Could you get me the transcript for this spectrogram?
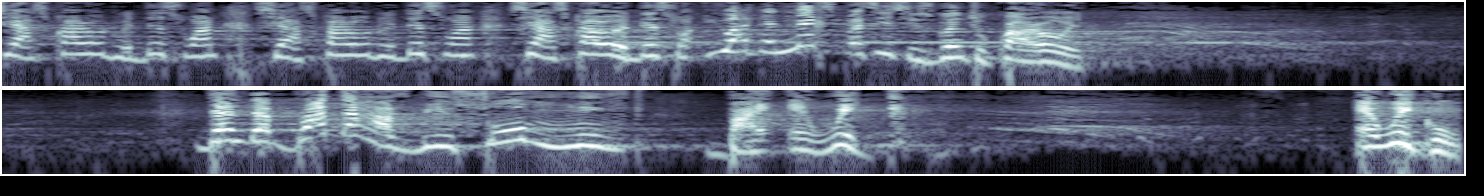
She has quarreled with this one, she has quarreled with this one, she has quarreled with this one. You are the next person she's going to quarrel with. Then the brother has been so moved by a wig. A wig. oh.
